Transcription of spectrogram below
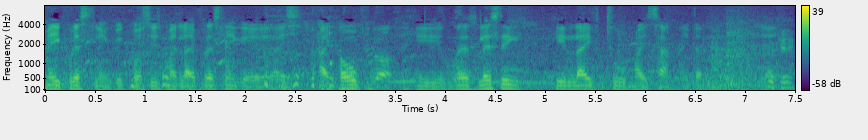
make wrestling because it's my life wrestling. Uh, I, I hope he wrestling. He life to my son. I don't know. Yeah. Okay.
